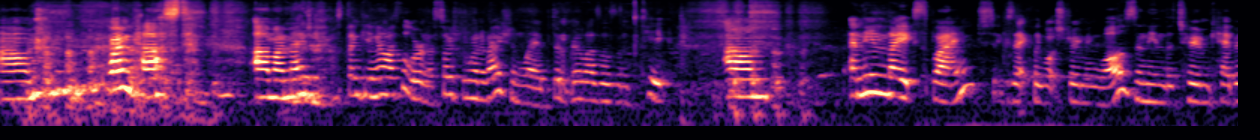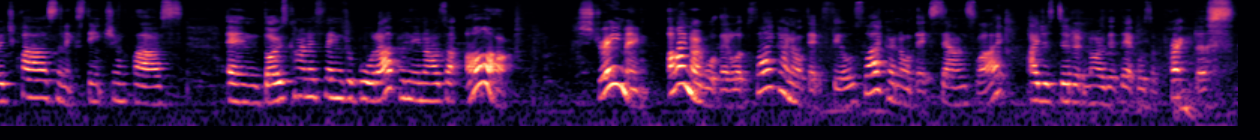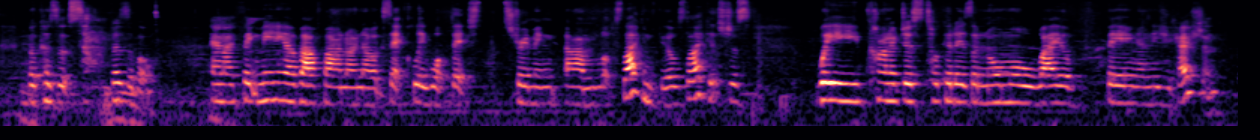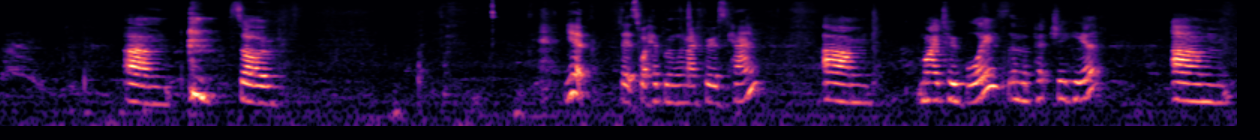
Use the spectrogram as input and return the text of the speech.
um, Chromecast. Um, I made, I was thinking, oh, I thought we were in a social innovation lab, didn't realise I was in tech. Um, and then they explained exactly what streaming was, and then the term cabbage class and extension class and those kind of things were brought up, and then I was like, oh, streaming. I know what that looks like, I know what that feels like, I know what that sounds like. I just didn't know that that was a practice because it's so invisible. And I think many of our whānau know exactly what that streaming um, looks like and feels like. It's just, we kind of just took it as a normal way of being in education. Um, so, yeah, that's what happened when I first came. Um, my two boys in the picture here, um,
